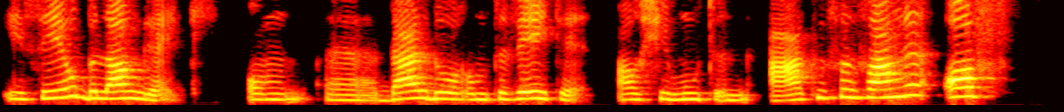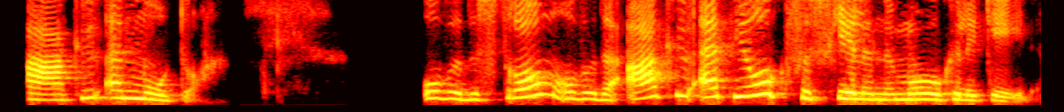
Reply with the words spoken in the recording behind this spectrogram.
Is heel belangrijk om uh, daardoor om te weten als je moet een accu vervangen of accu en motor. Over de stroom, over de accu heb je ook verschillende mogelijkheden.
